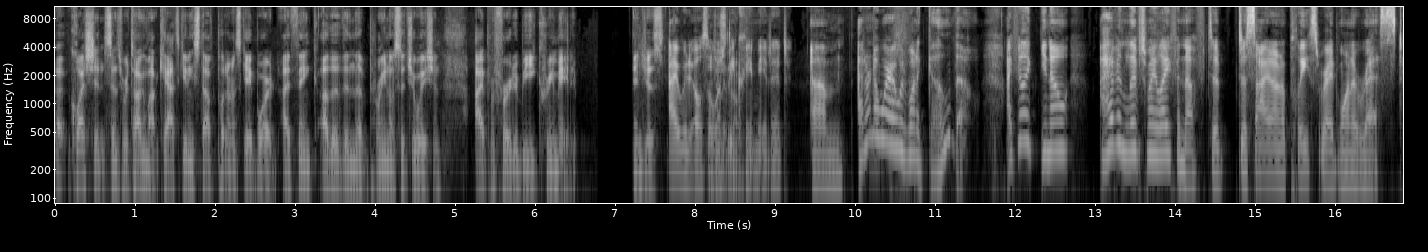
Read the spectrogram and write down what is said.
Uh, question: Since we're talking about cats getting stuffed put on a skateboard, I think other than the Perino situation, I prefer to be cremated and just. I would also want to be cremated. Um, I don't know where I would want to go though. I feel like you know I haven't lived my life enough to decide on a place where I'd want to rest.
